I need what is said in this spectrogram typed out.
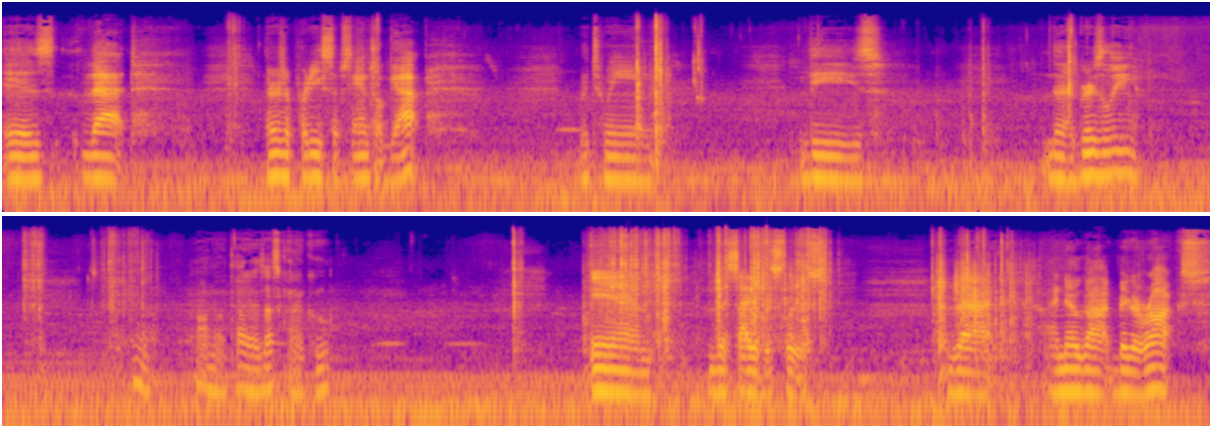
is that there's a pretty substantial gap between these the grizzly Ooh, I don't know what that is that's kind of cool and the side of the sluice that I know got bigger rocks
